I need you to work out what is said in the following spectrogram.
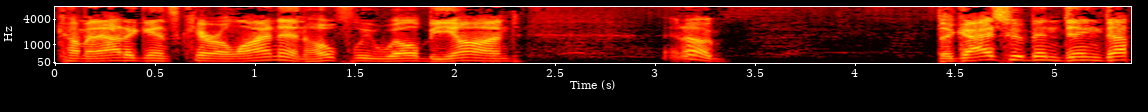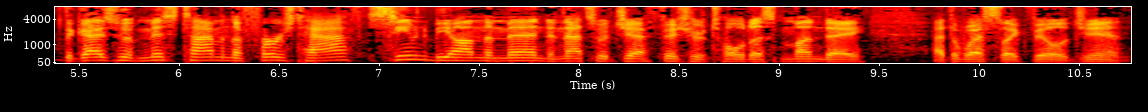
coming out against Carolina and hopefully well beyond, you know, the guys who have been dinged up, the guys who have missed time in the first half, seem to be on the mend, and that's what Jeff Fisher told us Monday at the Westlake Village Inn.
